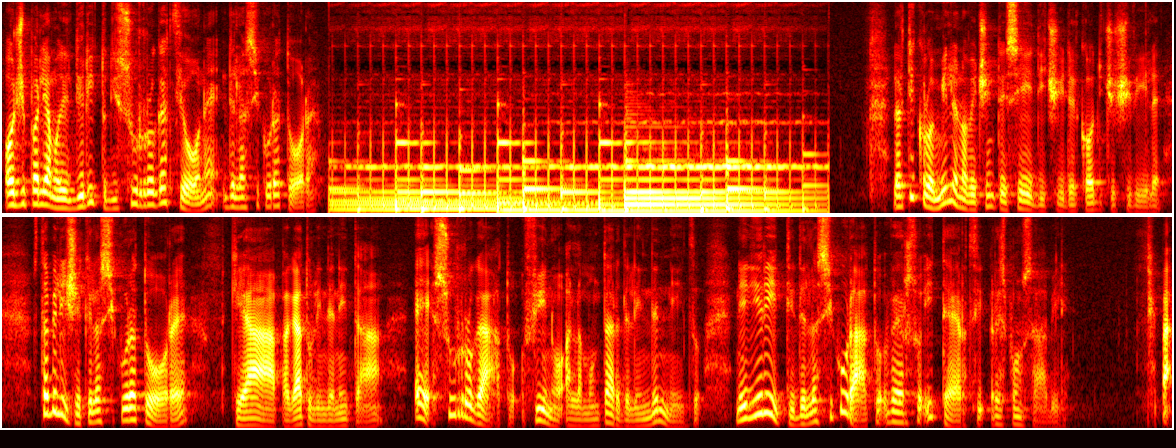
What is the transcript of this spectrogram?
oggi parliamo del diritto di surrogazione dell'assicuratore. L'articolo 1916 del Codice Civile stabilisce che l'assicuratore che ha pagato l'indennità è surrogato fino all'ammontare dell'indennizzo nei diritti dell'assicurato verso i terzi responsabili. Ma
